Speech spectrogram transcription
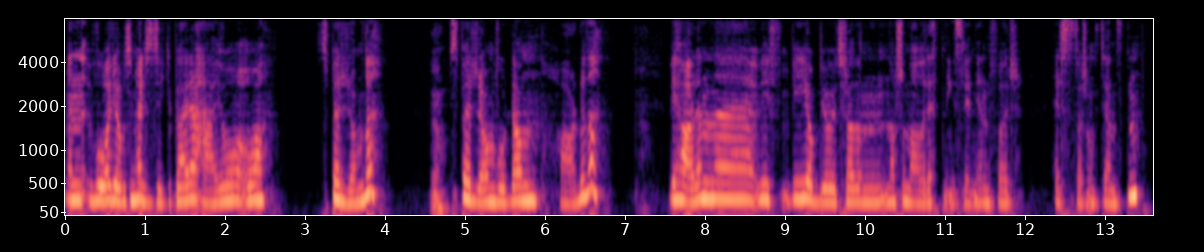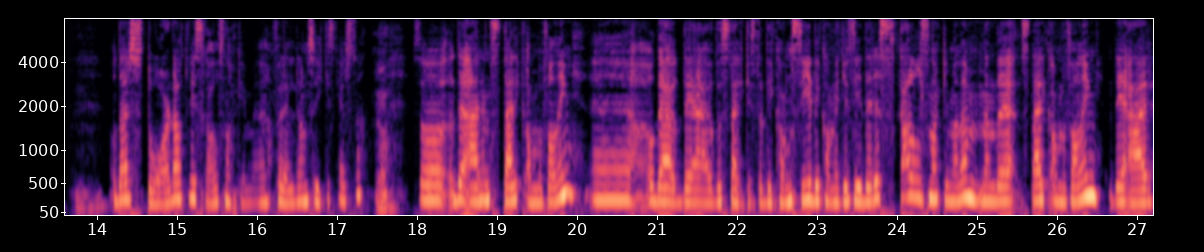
Men vår jobb som helsesykepleiere er jo å spørre om det. Ja. Spørre om hvordan har du det. Vi, har en, eh, vi, vi jobber jo ut fra den nasjonale retningslinjen for helsestasjonstjenesten. Og der står det at vi skal snakke med foreldre om psykisk helse. Ja. Så det er en sterk anbefaling, eh, og det er, det er jo det sterkeste de kan si. De kan ikke si 'dere skal snakke med dem', men det sterk anbefaling, det er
